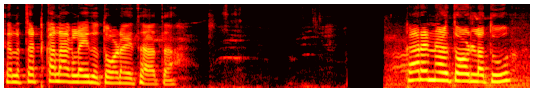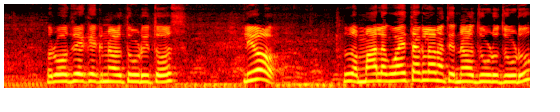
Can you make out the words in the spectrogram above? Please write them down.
त्याला चटका लागला इथं तोडायचा आता. का रे नळ तोडला तू? रोज एक एक नळ तोडितोस. लिओ तुझा मालक वैतागला ना ते नळ जोडू जोडू?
